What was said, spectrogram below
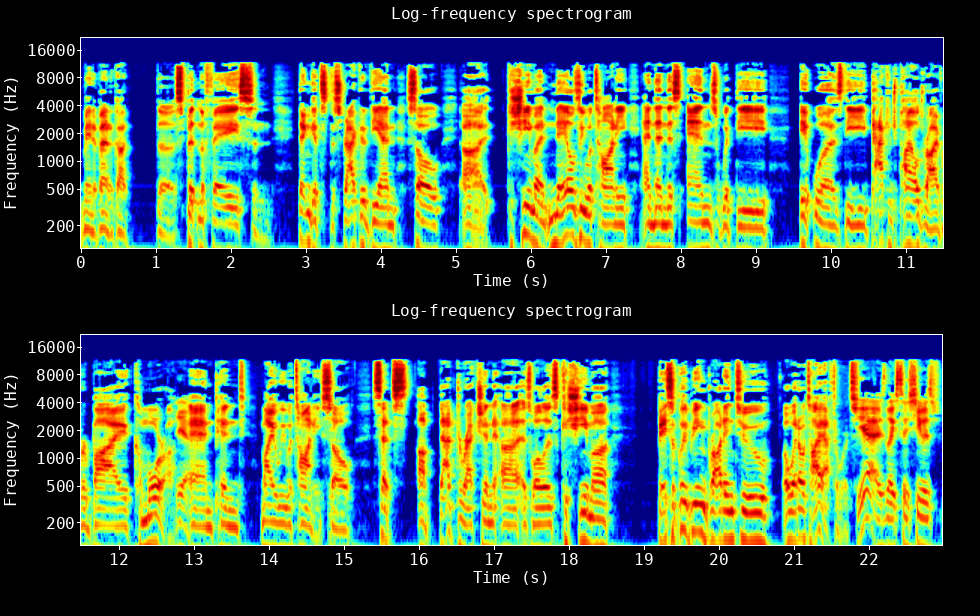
main event. and got the spit in the face and then gets distracted at the end. So, uh, Kashima nails Iwatani and then this ends with the, it was the package pile driver by Kimura yeah. and pinned Mayu Iwatani. So sets up that direction, uh, as well as Kashima basically being brought into Oedo Tai afterwards. Yeah, like so she was,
